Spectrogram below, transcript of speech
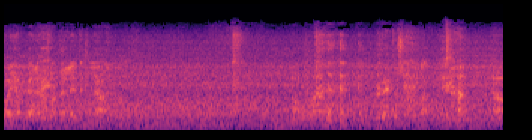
oo vielä Niin. satelliitit Joo. löytynyt. nolla. Yritys on hyvä. Joo.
